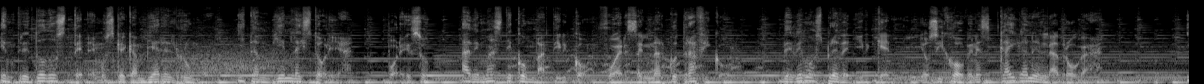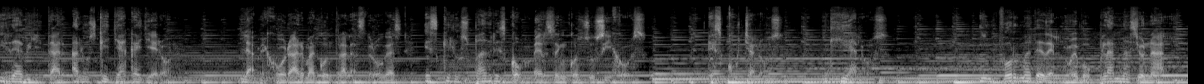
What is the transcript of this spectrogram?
Entre todos tenemos que cambiar el rumbo y también la historia. Por eso, además de combatir con fuerza el narcotráfico, debemos prevenir que niños y jóvenes caigan en la droga y rehabilitar a los que ya cayeron. La mejor arma contra las drogas es que los padres conversen con sus hijos. Escúchalos, guíalos. Infórmate del nuevo Plan Nacional.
